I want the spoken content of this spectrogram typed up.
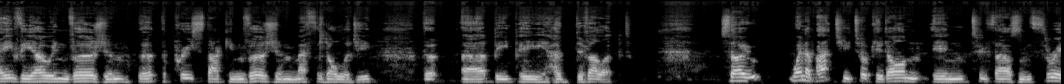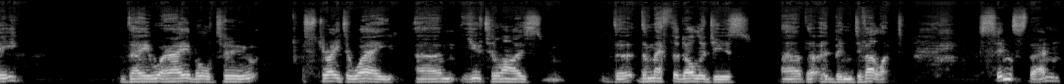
AVO inversion, the, the pre stack inversion methodology that uh, BP had developed. So when Apache took it on in 2003, they were able to straight away um, utilize the, the methodologies uh, that had been developed. Since then,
